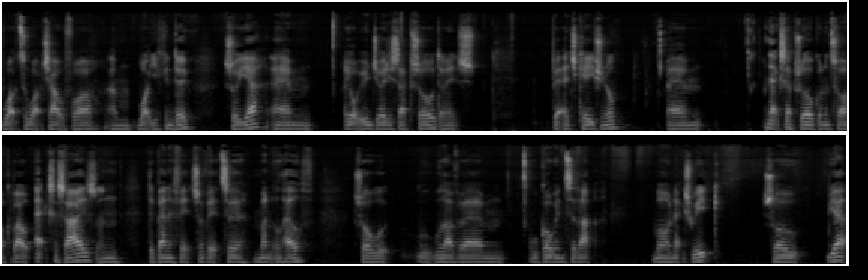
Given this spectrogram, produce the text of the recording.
what to watch out for and what you can do. So yeah, um, I hope you enjoyed this episode and it's a bit educational. Um, next episode, I'm going to talk about exercise and the benefits of it to mental health. So we'll, we'll have um, we'll go into that more next week. So yeah,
